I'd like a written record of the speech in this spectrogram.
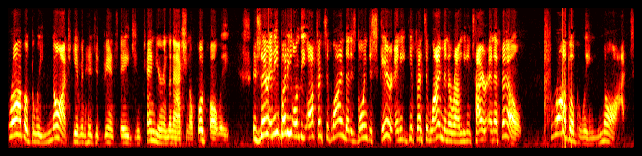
Probably not, given his advanced age and tenure in the National Football League. Is there anybody on the offensive line that is going to scare any defensive lineman around the entire NFL? Probably not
